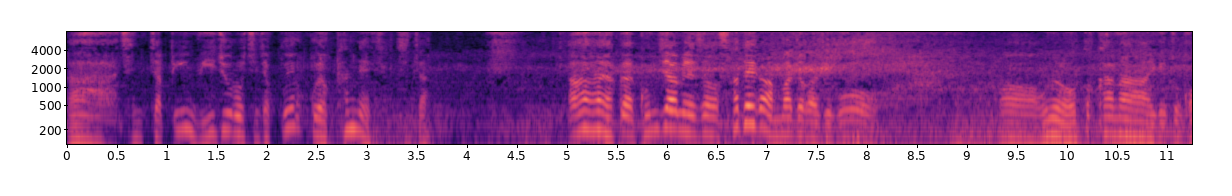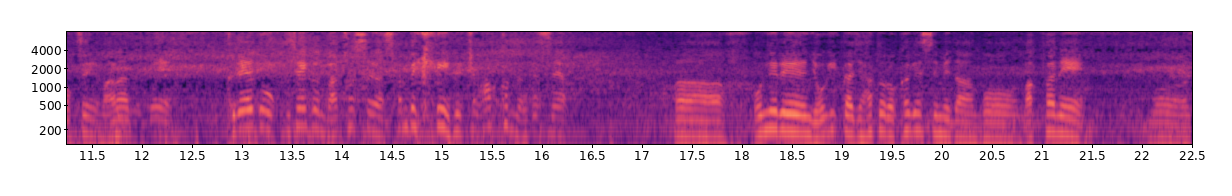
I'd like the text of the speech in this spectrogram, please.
아 진짜 삥 위주로 진짜 꾸역꾸역 탔네 진짜 아 약간 곤지암에서 사대가 안 맞아가지고 어 오늘 어떡하나 이게 좀 걱정이 많았는데 그래도 구색은 맞췄어요. 300K는 조금 넘겼어요. 어, 오늘은 여기까지 하도록 하겠습니다. 뭐 막판에 뭐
